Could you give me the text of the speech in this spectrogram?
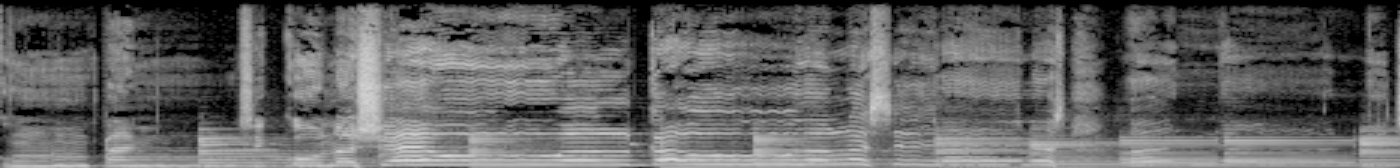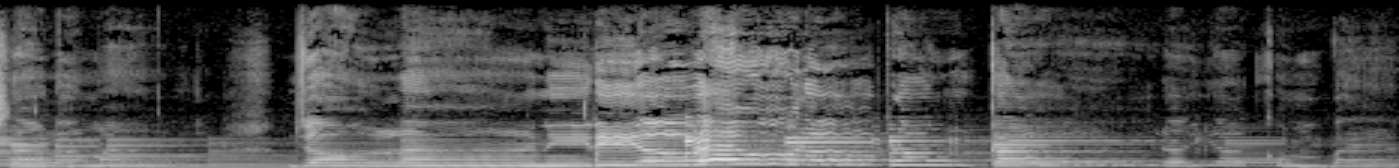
Companys, si coneixeu el cau de les sirenes, allà enmig de la mar, jo l'aniria a veure, però encara hi ha combat.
